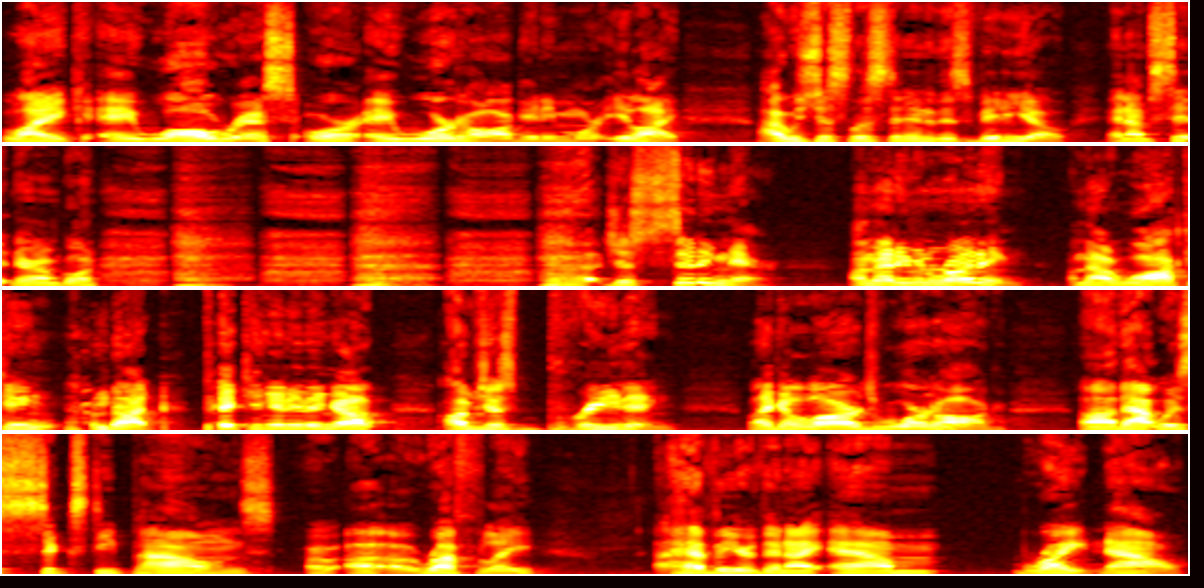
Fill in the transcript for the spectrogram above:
like a walrus or a warthog anymore. Eli, I was just listening to this video and I'm sitting there, I'm going, just sitting there. I'm not even running. I'm not walking. I'm not picking anything up. I'm just breathing like a large warthog. Uh, that was 60 pounds, uh, uh, roughly, heavier than I am right now.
